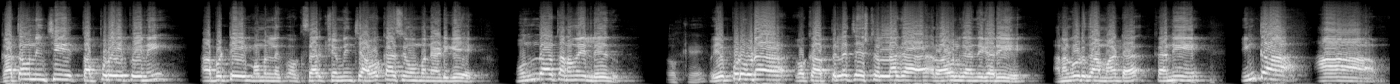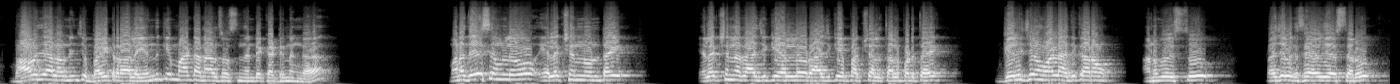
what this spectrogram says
గతం నుంచి తప్పులు అయిపోయినాయి కాబట్టి మమ్మల్ని ఒకసారి క్షమించే అవకాశం ఇవ్వమని అడిగే హుందాతనమే లేదు. ఓకే. ఎప్పుడు కూడా ఒక పిల్ల చేష్టల్లాగా రాహుల్ గాంధీ గారి అనకూడదు ఆ మాట. కానీ ఇంకా ఆ భావజాలం నుంచి బయట రాలే. ఎందుకు ఈ మాట అనాల్సి వస్తుందంటే కఠినంగా మన దేశంలో ఎలక్షన్లు ఉంటాయి. ఎలక్షన్ల రాజకీయాల్లో రాజకీయ పక్షాలు తలపడతాయి. గెలిచిన వాళ్ళు అధికారం అనుభవిస్తూ ప్రజలకు సేవ చేస్తారు.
